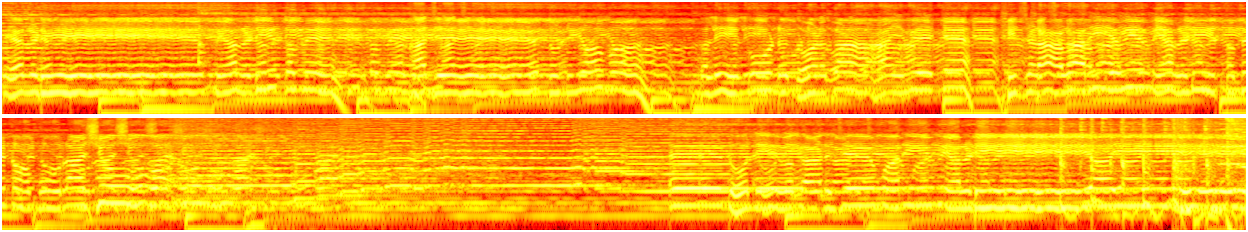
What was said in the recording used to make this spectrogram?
પેલડી પેલડી તમે આજે દુનિયામાં કલી કુંડ ધોળકા હાઈવે કે ખીચડા વાળી એવી મેલડી તમે નો મુરાશું એ ઢોલી વગાડજે મારી મેલડી આઈ.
